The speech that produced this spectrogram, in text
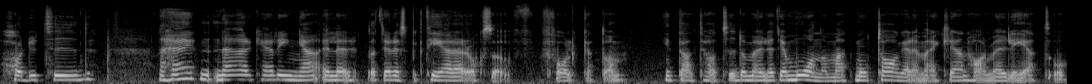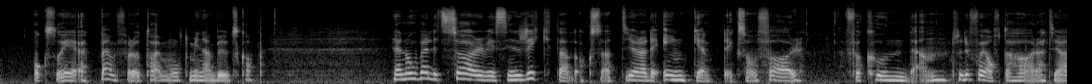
har du tid? Nej, när kan jag ringa? Eller att jag respekterar också folk, att de inte alltid har tid och möjlighet. Jag är mån om att mottagaren verkligen har möjlighet och också är öppen för att ta emot mina budskap. Jag är nog väldigt serviceinriktad också, att göra det enkelt liksom för, för kunden. Så det får jag ofta höra, att, jag,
